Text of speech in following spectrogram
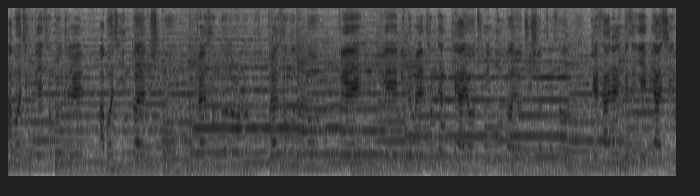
아버지 우리의 성도들을 아버지 인도하여 주시고 그러한 성도들로 그러한 성도들로 우리의 우리의 믿음을 성장케 하여 주님 인도하여 주시옵소서. 그래서 하나님께서 예비하신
